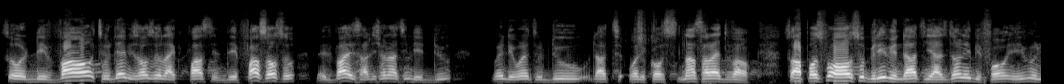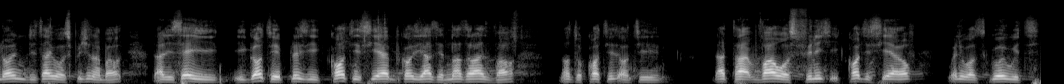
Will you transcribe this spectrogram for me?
So the vow to them is also like fasting. They fast also, the vow is additional thing they do when they want to do that, what he calls Nazareth vow. So Apostle Paul also believe in that. He has done it before, even during the time he was preaching about, that he said he, he got to a place, he cut his hair because he has a Nazareth vow, not to cut it until that vow was finished. He cut his hair off when he was going with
